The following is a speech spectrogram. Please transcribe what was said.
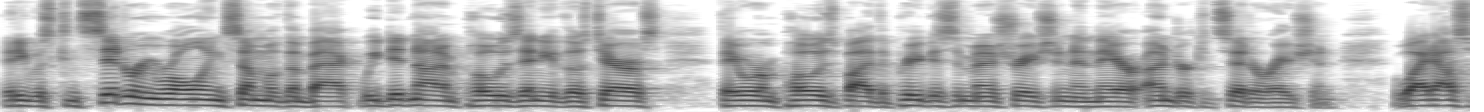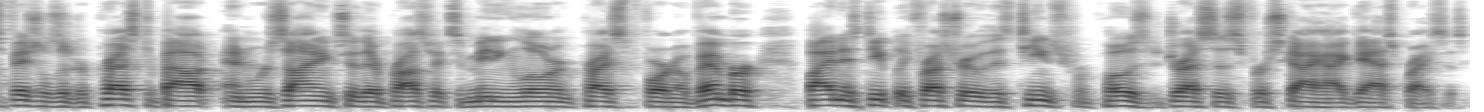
that he was considering rolling some of them back. We did not impose any of those tariffs. They were imposed by the previous administration and they are under consideration. White House officials are depressed about and resigning to their prospects of meeting lowering prices before November. Biden is deeply frustrated with his team's proposed addresses for sky high gas prices.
